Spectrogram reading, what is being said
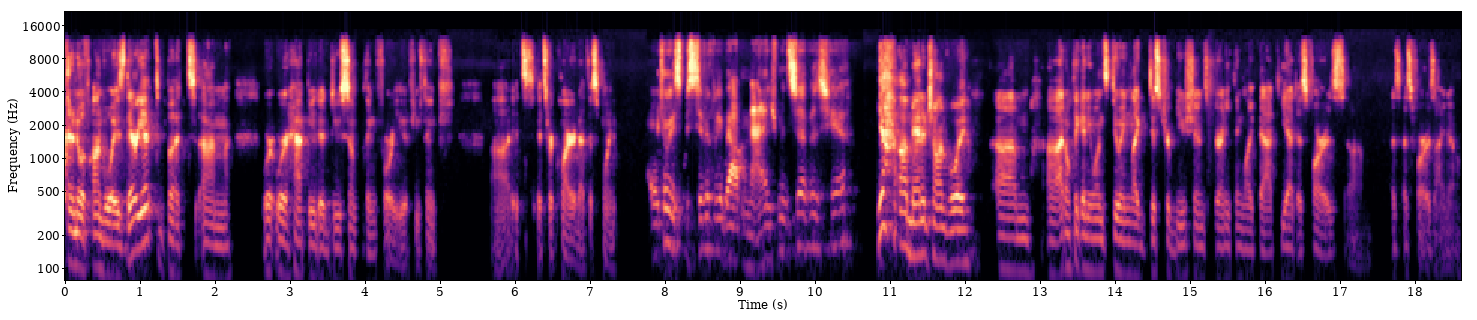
I don't know if Envoy is there yet, but um, we're, we're happy to do something for you if you think uh, it's it's required at this point. Are we talking specifically about management servers here? Yeah, uh, manage Envoy. Um, uh, I don't think anyone's doing like distributions or anything like that yet, as far as um, as, as far as I know.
